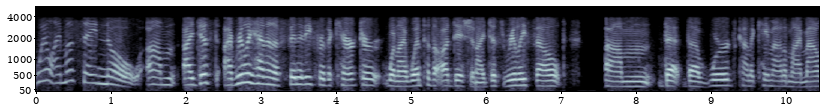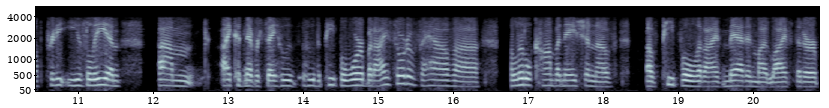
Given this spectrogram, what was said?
Well, I must say no. Um I just I really had an affinity for the character when I went to the audition. I just really felt um that the words kind of came out of my mouth pretty easily and um I could never say who who the people were, but I sort of have a a little combination of of people that I've met in my life that are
